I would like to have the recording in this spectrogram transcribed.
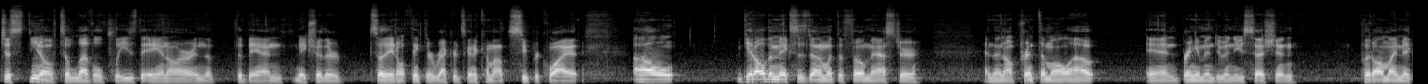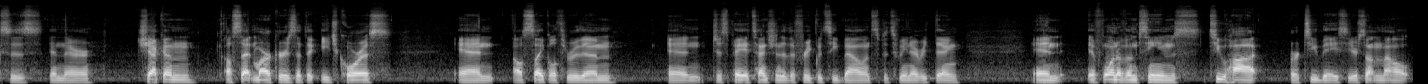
just you know to level please the A and R and the the band, make sure they're so they don't think their record's going to come out super quiet. I'll get all the mixes done with the faux master, and then I'll print them all out and bring them into a new session. Put all my mixes in there, check them. I'll set markers at the, each chorus, and I'll cycle through them and just pay attention to the frequency balance between everything. And if one of them seems too hot or too bassy or something, I'll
